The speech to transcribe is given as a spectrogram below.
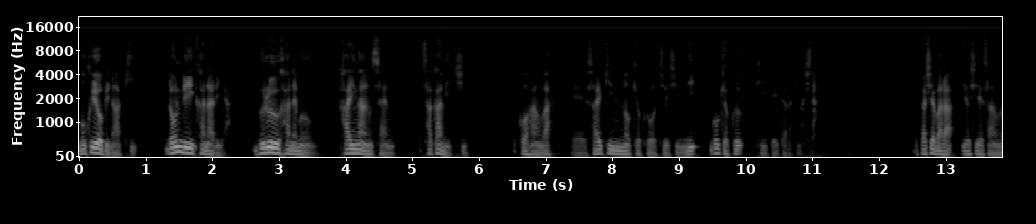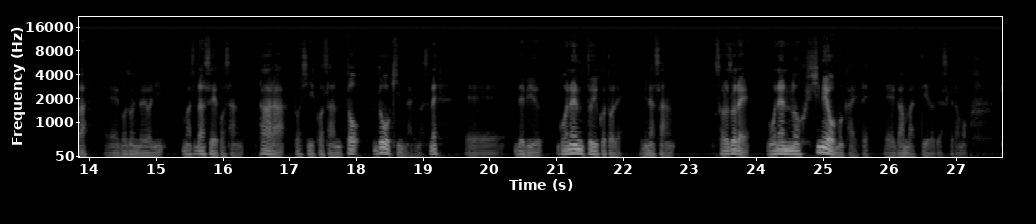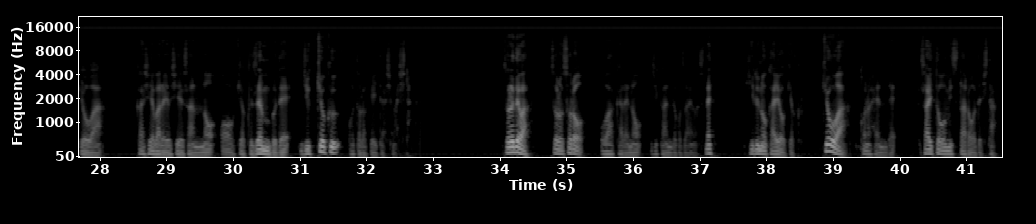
木曜日の秋ロンリーカナリアブルーハネムーン海岸線坂道。後半は、えー最近の曲を中心に5曲聴いていただきました。柏原芳恵さんは、えーご存知のように松田聖子さん田原俊彦さんと同期になりますね、えーデビュー5年ということで皆さんそれぞれ5年の節目を迎えて、えー頑張っているんですけども今日は柏原芳恵さんの曲全部で10曲お届けいたしました。それではそろそろお別れの時間でございますね。昼の歌謡曲。今日はこの辺で。斉藤光太郎でした。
